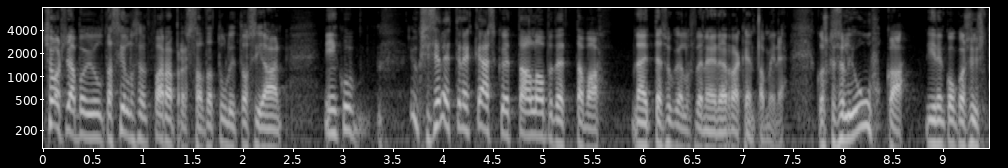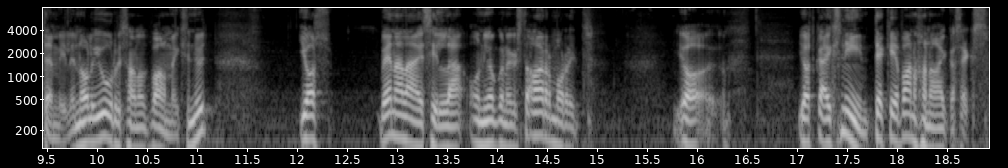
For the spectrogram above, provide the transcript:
George Wlta, silloiselta varapressalta, tuli tosiaan niin kuin yksiselitteinen käsky, että on lopetettava näiden sukellusveneiden rakentaminen, koska se oli uhka niiden koko systeemille. Ne oli juuri sanonut valmiiksi. Nyt, jos venäläisillä on jonkunnäköiset armorit, jo, jotka eikö niin, tekee vanhanaikaiseksi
